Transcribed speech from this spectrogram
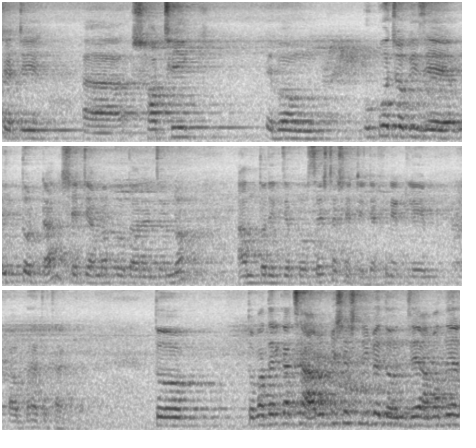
সেটির সঠিক এবং উপযোগী যে উত্তরটা সেটি আমরা প্রদানের জন্য আন্তরিক যে প্রসেসটা সেটি ডেফিনেটলি অব্যাহত থাকবে। তো তোমাদের কাছে আরও বিশেষ নিবেদন যে আমাদের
